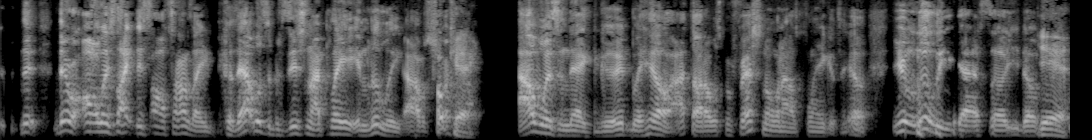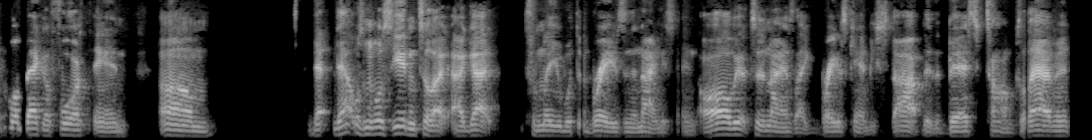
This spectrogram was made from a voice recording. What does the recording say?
they, they were always like this all times, like because that was the position I played in Little League. I was short. Okay. I wasn't that good, but hell, I thought I was professional when I was playing against hell. You're a Little League guy, so you know, Yeah. going back and forth, and um, that that was mostly it until I, I got familiar with the Braves in the '90s, and all the way up to the '90s, like Braves can't be stopped. They're the best. Tom Glavine,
